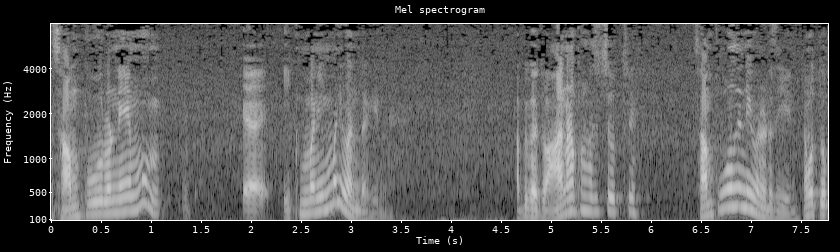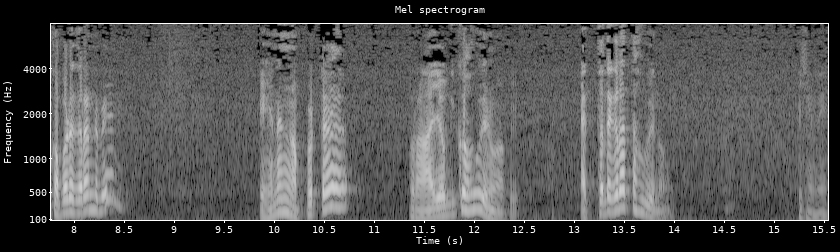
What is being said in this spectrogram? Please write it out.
සම්පූර්ණයෙන්ම ඉක්මනින්ම නිවන් දකින්න. අපි ගත්ත ආනාපානසති සූත්‍රය සම්පූර්ණ නිවනට තියෙන. නමුත් ඔක අපිට කරන්න බෑනේ. එහෙනම් අපිට ප්‍රායෝගිකව අහු වෙනවා අපි. ඇත්තට කරත් අහු වෙනවා. ඒ කියන්නේ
